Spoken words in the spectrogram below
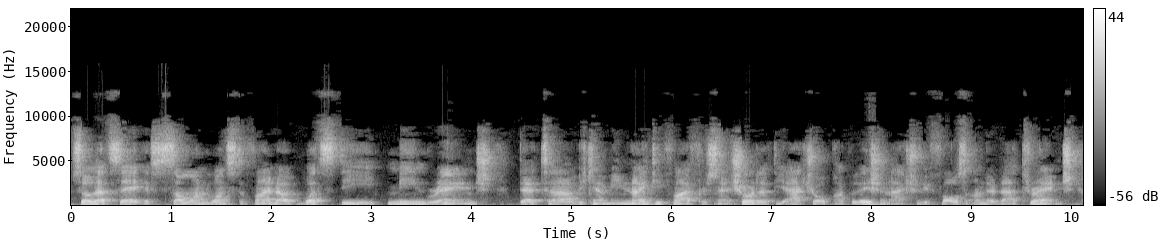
So let's say if someone wants to find out what's the mean range that uh, we can be 95% sure that the actual population actually falls under that range.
